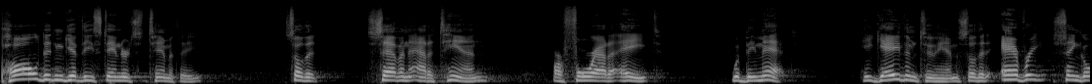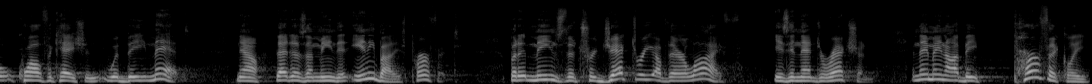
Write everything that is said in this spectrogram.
Paul didn't give these standards to Timothy so that seven out of 10 or four out of eight would be met. He gave them to him so that every single qualification would be met. Now, that doesn't mean that anybody's perfect, but it means the trajectory of their life is in that direction. And they may not be perfectly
